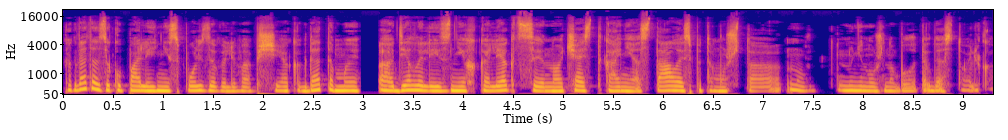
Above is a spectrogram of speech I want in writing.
когда-то закупали и не использовали вообще. Когда-то мы э, делали из них коллекции, но часть ткани осталась, потому что ну, ну, не нужно было тогда столько.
